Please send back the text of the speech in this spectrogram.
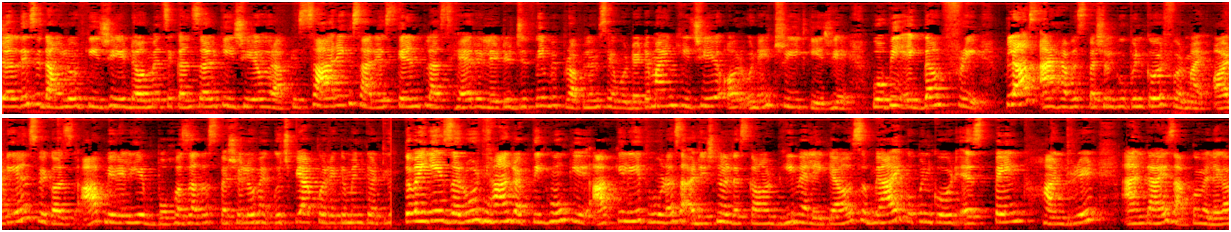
जल्दी से डाउनलोड कीजिए डर्मेट से कंसल्ट कीजिए और आपके सारे के सारे स्किन प्लस हेयर रिलेटेड जितनी भी प्रॉब्लम्स है वो डिटरमाइन कीजिए और उन्हें ट्रीट कीजिए। वो भी एकदम free plus I have a special coupon code for my audience because आप मेरे लिए बहुत ज़्यादा स्पेशल हो, मैं कुछ भी आपको रिकमेंड करती हूँ। तो मैं ये ज़रूर ध्यान रखती हूँ कि आपके लिए थोड़ा सा एडिशनल डिस्काउंट भी मैं लेके आऊँ। So my coupon code is pink hundred and guys आपको मिलेगा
